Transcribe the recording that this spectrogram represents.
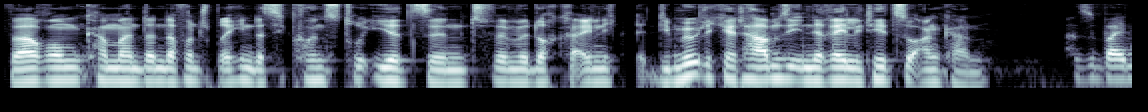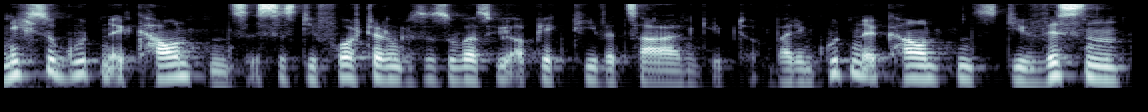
Warum kann man dann davon sprechen, dass sie konstruiert sind, wenn wir doch eigentlich die Möglichkeit haben, sie in der Realität zu ankern? Also bei nicht so guten Accountants ist es die Vorstellung, dass es sowas wie objektive Zahlen gibt. Und bei den guten Accountants, die wissen,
